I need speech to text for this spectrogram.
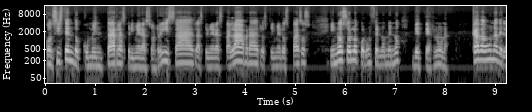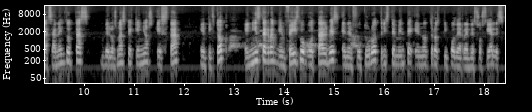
Consiste en documentar las primeras sonrisas, las primeras palabras, los primeros pasos y no solo por un fenómeno de ternura. Cada una de las anécdotas de los más pequeños está en TikTok, en Instagram, en Facebook o tal vez en el futuro, tristemente, en otro tipo de redes sociales.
